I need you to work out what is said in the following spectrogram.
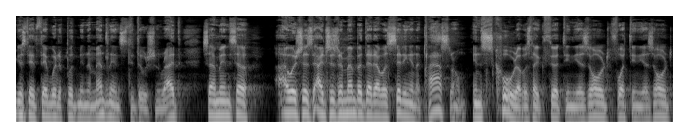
because they, they would have put me in a mental institution, right? So, I mean, so I was just, I just remember that I was sitting in a classroom in school. I was like 13 years old, 14 years old.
